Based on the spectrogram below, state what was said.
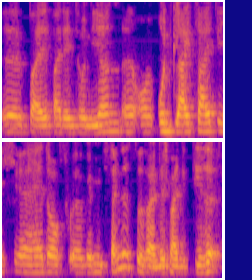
äh, bei, bei den Turnieren äh, und gleichzeitig äh, Head of äh, Women's Tennis zu sein. Ich meine, diese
